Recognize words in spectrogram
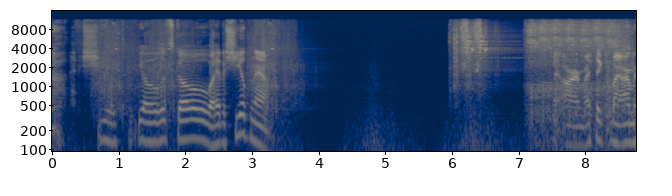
a shield. Yo, let's go. I have a shield now. My arm. I think my arm.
